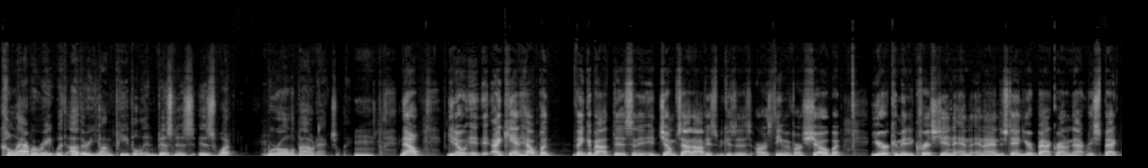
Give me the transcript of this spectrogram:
collaborate with other young people in business, is what we're all about, actually. Now, you know, it, it- I can't help but think about this, and it, it jumps out obviously because it's our theme of our show. But you're a committed Christian, and, and I understand your background in that respect.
